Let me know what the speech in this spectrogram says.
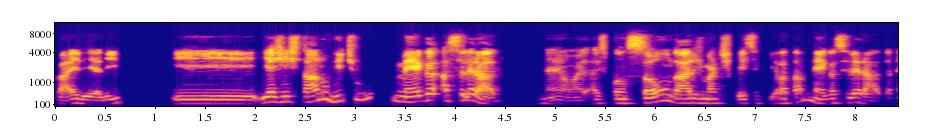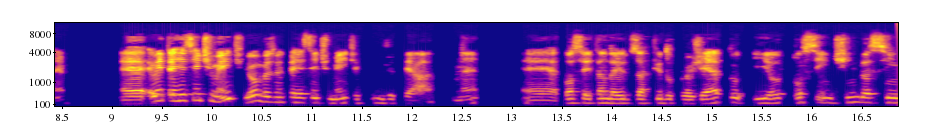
Friday ali, e, e a gente está num ritmo mega acelerado, né? A expansão da área de marketplace aqui, ela está mega acelerada, né? É, eu entrei recentemente, eu mesmo entrei recentemente aqui no GPA, né? Estou é, aceitando aí o desafio do projeto e eu estou sentindo, assim,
